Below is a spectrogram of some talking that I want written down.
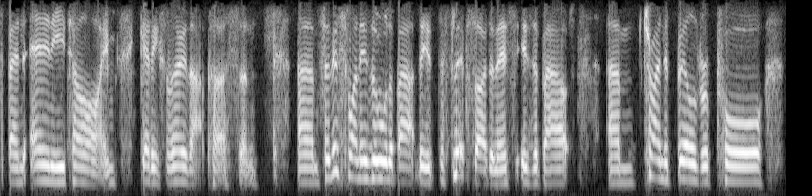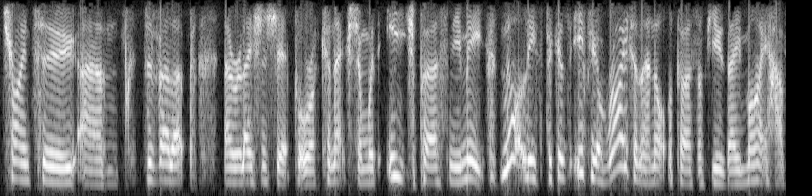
spend any time getting to know that person. Um, so this one is all about the the flip side of this is about um, trying to build rapport, trying to um, develop a relationship or a connection with each person you meet. Not least because if you're right and they're not the person for you, they might have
